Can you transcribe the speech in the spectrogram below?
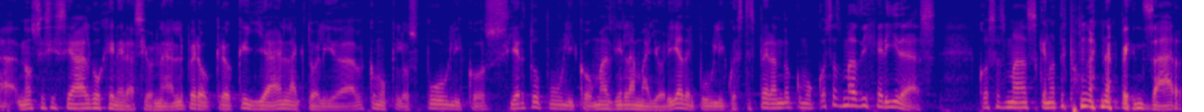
Ah, no sé si sea algo generacional, pero creo que ya en la actualidad como que los públicos, cierto público, más bien la mayoría del público, está esperando como cosas más digeridas, cosas más que no te pongan a pensar.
